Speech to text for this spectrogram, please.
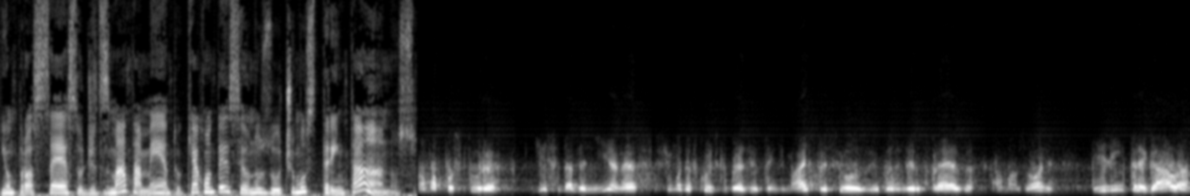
e um processo de desmatamento que aconteceu nos últimos 30 anos. É uma postura de cidadania, né? Se uma das coisas que o Brasil tem de mais precioso e o brasileiro preza a Amazônia, ele entregá-la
